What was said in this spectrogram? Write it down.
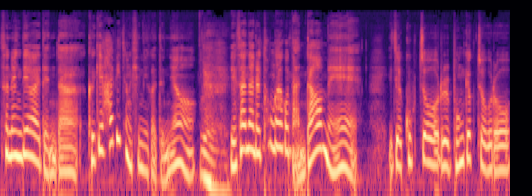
선행되어야 된다. 그게 합의 정신이거든요. 예. 산안을 통과하고 난 다음에 이제 국조를 본격적으로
